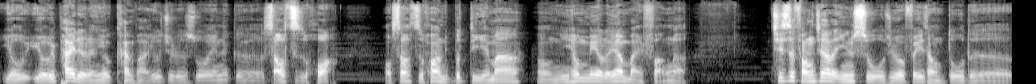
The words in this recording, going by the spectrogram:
有有一派的人又看法又觉得说，哎，那个少子化，哦，少子化你不跌吗？哦，你以后没有人要买房了。其实房价的因素，我觉得有非常多的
